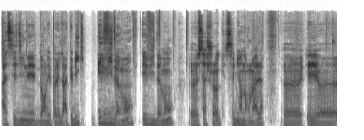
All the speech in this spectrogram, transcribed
à ces dîners dans les palais de la République, évidemment, évidemment, euh, ça choque, c'est bien normal. Euh, et euh,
